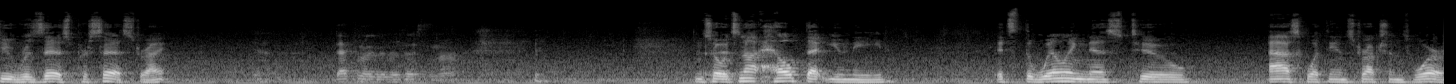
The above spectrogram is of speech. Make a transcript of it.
you resist persists, right? Yeah, definitely been resisting that. And so it's not help that you need, it's the willingness to ask what the instructions were.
